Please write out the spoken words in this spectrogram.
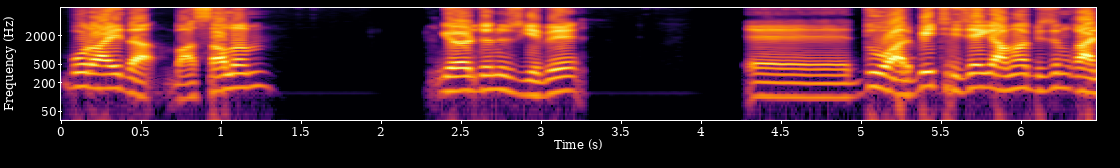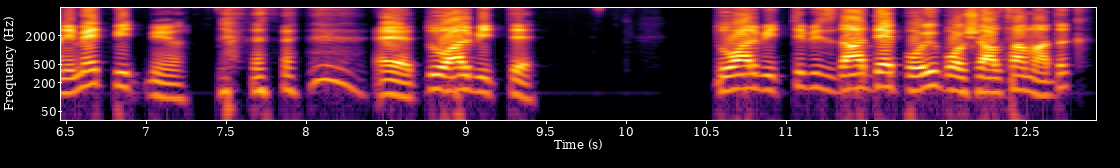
Burayı da basalım. Gördüğünüz gibi e, duvar bitecek ama bizim ganimet bitmiyor. evet duvar bitti. Duvar bitti biz daha depoyu boşaltamadık.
